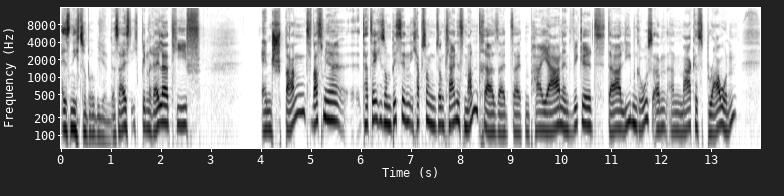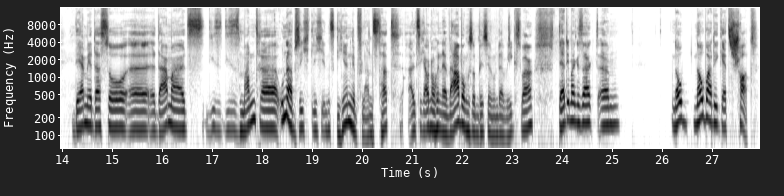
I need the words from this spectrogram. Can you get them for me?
es nicht zu probieren. Das heißt, ich bin relativ entspannt, was mir tatsächlich so ein bisschen, ich habe so ein, so ein kleines Mantra seit, seit ein paar Jahren entwickelt, da lieben Gruß an, an Marcus Brown, der mir das so äh, damals, diese, dieses Mantra unabsichtlich ins Gehirn gepflanzt hat, als ich auch noch in der Werbung so ein bisschen unterwegs war. Der hat immer gesagt, ähm, no, nobody gets shot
